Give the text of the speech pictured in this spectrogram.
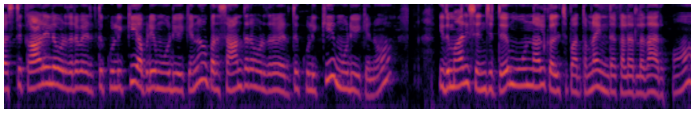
ஃபஸ்ட்டு காலையில் ஒரு தடவை எடுத்து குலுக்கி அப்படியே மூடி வைக்கணும் அப்புறம் சாயந்தரம் ஒரு தடவை எடுத்து குலுக்கி மூடி வைக்கணும் இது மாதிரி செஞ்சுட்டு மூணு நாள் கழித்து பார்த்தோம்னா இந்த கலரில் தான் இருக்கும்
